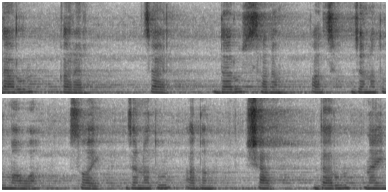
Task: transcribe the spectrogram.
দারুল কারার, চার দারুস সালাম, পাঁচ জান্নাতুল মাওয়া, ছয় জান্নাতুল আদন, সাত দারুল নাইম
